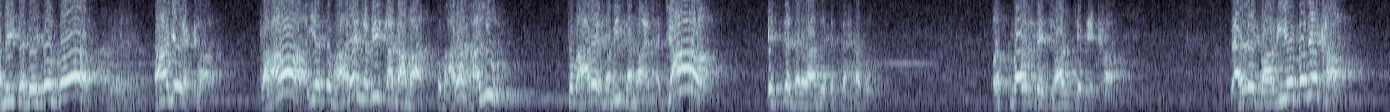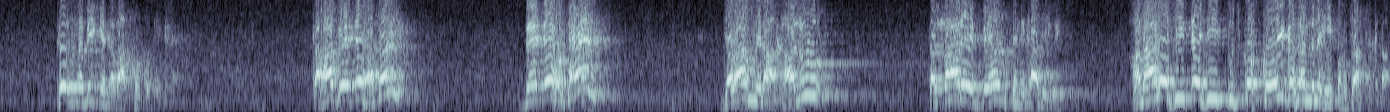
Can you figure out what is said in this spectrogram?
نبی کے بیٹوں کو آگے رکھا۔ کہا، یہ تمہارے نبی کا داماد، تمہارا خالو، تمہارے نبی کا نام ہے۔ جاؤ، اس کے دروازے کے پہرا ہو عثمان نے جان کے دیکھا۔ پہلے باغیوں کو دیکھا، پھر نبی کے نواسوں کو دیکھا۔ کہا، بیٹے حسن، بیٹے حسین، جواب ملا، خالو تلوار بیان سے نکالی ہوئی۔ ہمارے جیتے جی تجھ کو کوئی گزند نہیں پہنچا سکتا۔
